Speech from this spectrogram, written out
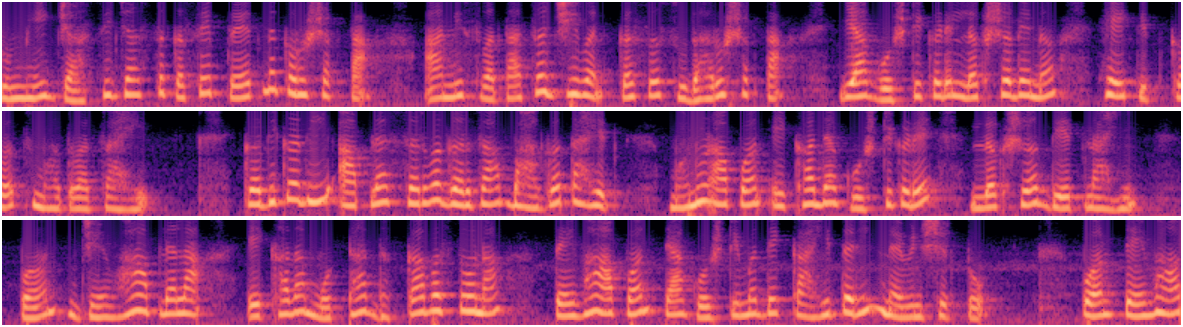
तुम्ही जास्तीत जास्त कसे प्रयत्न करू शकता आणि स्वतःचं जीवन कसं सुधारू शकता या गोष्टीकडे लक्ष देणं हे तितकंच महत्त्वाचं आहे. कधीकधी आपल्या सर्व गरजा भागत आहेत म्हणून आपण एखाद्या गोष्टीकडे लक्ष देत नाही. पण जेव्हा आपल्याला एखादा मोठा धक्का बसतो ना तेव्हा आपण त्या गोष्टीमध्ये काहीतरी नवीन शिकतो. पण तेव्हा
